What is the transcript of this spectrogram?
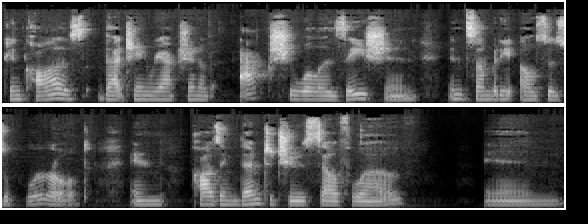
can cause that chain reaction of actualization in somebody else's world and causing them to choose self love and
